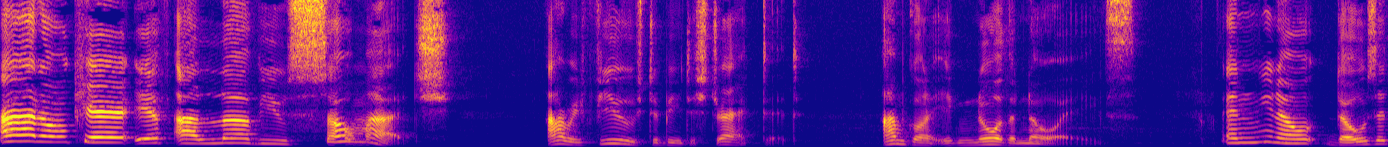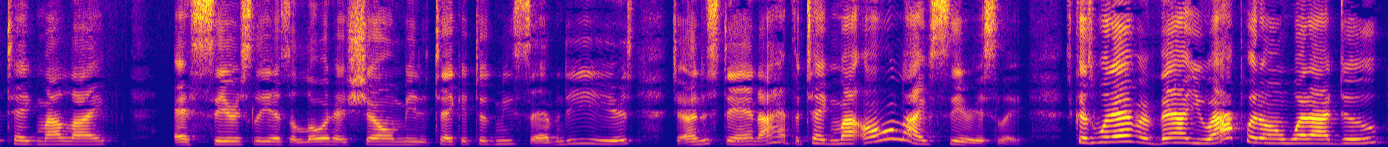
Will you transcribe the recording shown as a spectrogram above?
I don't care if I love you so much. I refuse to be distracted. I'm going to ignore the noise. And you know, those that take my life as seriously as the Lord has shown me to take it took me 70 years to understand I have to take my own life seriously. Because whatever value I put on what I do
